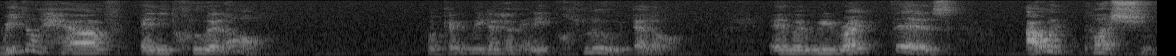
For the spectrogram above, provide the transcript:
we don't have any clue at all. Okay, we don't have any clue at all. And when we write this, I would question,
